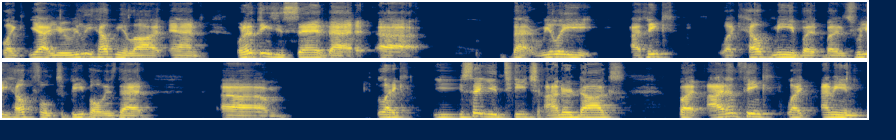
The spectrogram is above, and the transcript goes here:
like yeah, you really helped me a lot. And one of the things you said that uh, that really I think like helped me, but but it's really helpful to people is that um, like you say you teach underdogs, but I don't think like I mean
